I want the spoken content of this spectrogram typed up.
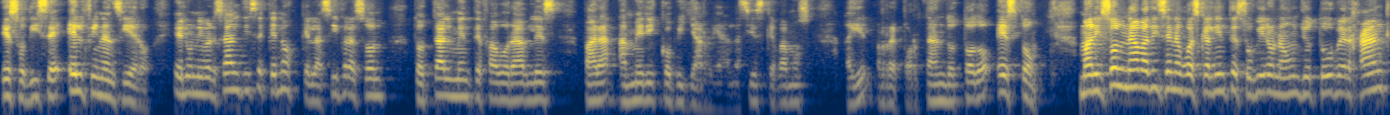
Eso dice el financiero. El Universal dice que no, que las cifras son totalmente favorables para Américo Villarreal. Así es que vamos a ir reportando todo esto. Marisol Nava dice en Aguascalientes subieron a un youtuber Hank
